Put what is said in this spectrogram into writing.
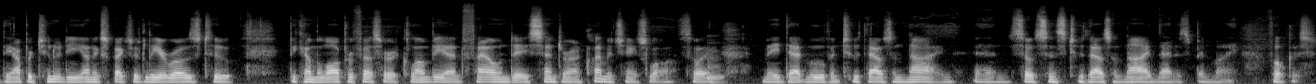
the opportunity unexpectedly arose to become a law professor at Columbia and found a center on climate change law. So I made that move in 2009. And so since 2009, that has been my focus.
